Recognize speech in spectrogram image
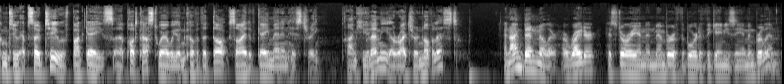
Welcome to episode two of Bad Gays, a podcast where we uncover the dark side of gay men in history. I'm Huw Lemmey, a writer and novelist. And I'm Ben Miller, a writer, historian, and member of the board of the Gay Museum in Berlin.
